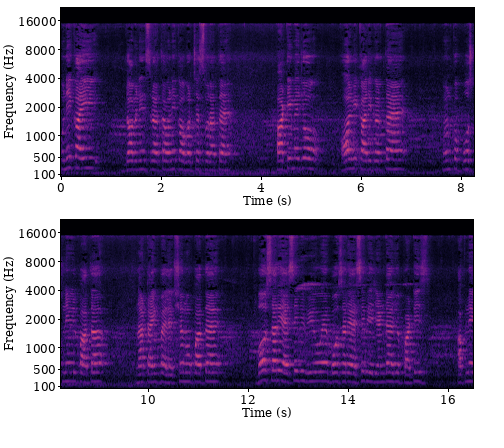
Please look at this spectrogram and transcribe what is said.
उन्हीं का ही डोमिनेंस रहता है, उन्हीं का वर्चस्व रहता है। पार्टी में जो और भी कार्यकर्ता हैं, उनको पोस्ट नहीं मिल पाता, ना टाइम पर इलेक्शन हो पाता है। बहुत सारे ऐसे भी व्यू हैं, बहुत सारे ऐसे भी एजेंडा है जो पार्टीज़ अपने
